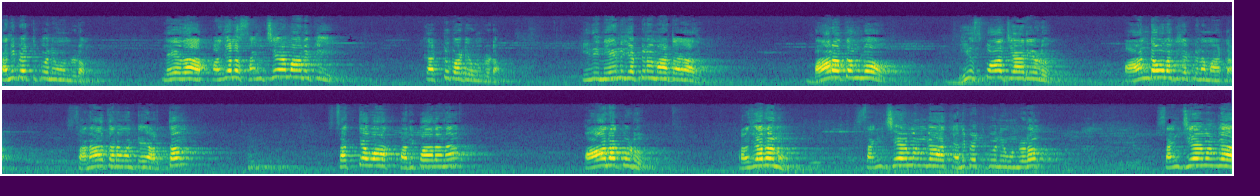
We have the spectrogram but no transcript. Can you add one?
కనిపెట్టుకొని ఉండడం లేదా ప్రజల సంక్షేమానికి కట్టుబడి ఉండడం. ఇది నేను చెప్పిన మాట కాదు. భారతంలో భీష్మాచార్యుడు పాండవులకు చెప్పిన మాట. సనాతనం అంటే అర్థం సత్యవాక్ పరిపాలన పాలకుడు ప్రజలను సంక్షేమంగా కనిపెట్టుకుని ఉండడం సంక్షేమంగా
